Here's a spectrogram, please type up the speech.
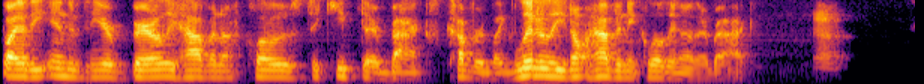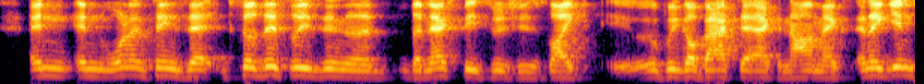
by the end of the year barely have enough clothes to keep their backs covered. Like literally don't have any clothing on their back. Yeah. And and one of the things that so this leads into the, the next piece, which is like if we go back to economics, and again,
